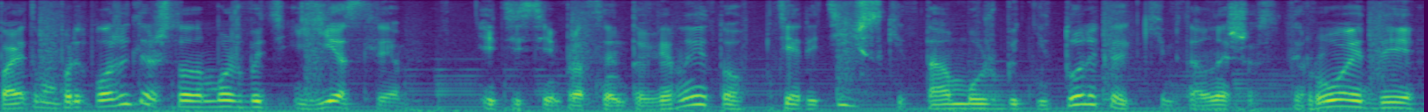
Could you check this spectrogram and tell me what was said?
Поэтому предположительно, что может быть, если эти 7% верны, то теоретически там может быть не только какие-то, знаешь, астероиды,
